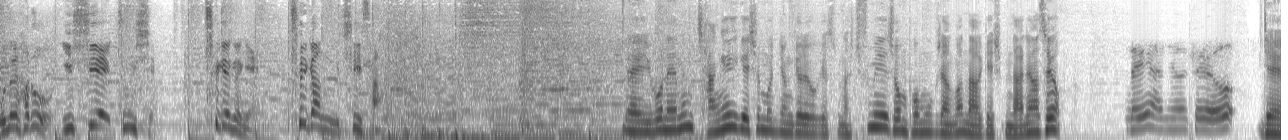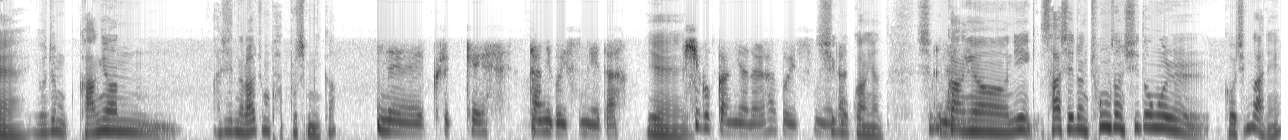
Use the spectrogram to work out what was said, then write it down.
오늘 하루 이슈의 중심 최경영의 최강 시사 네, 이번에는 장애에 계신 분 연결해 보겠습니다. 추미애 전 법무부 장관 나와 계십니다. 안녕하세요. 네, 안녕하세요. 예, 요즘 강연 하시느라 좀 바쁘십니까? 네, 그렇게 다니고 있습니다. 예. 시국 강연을 하고 있습니다. 시국 강연. 시국 네. 강연이 사실은 총선 시동을 거신 거 아니에요?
